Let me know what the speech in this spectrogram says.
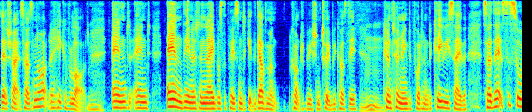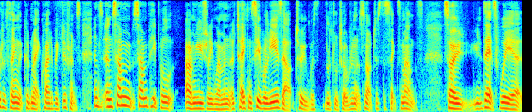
That's right. So it's not a heck of a lot, Mm. and and and then it enables the person to get the government contribution too because they're Mm. continuing to put into KiwiSaver. So that's the sort of thing that could make quite a big difference. And and some some people, um, usually women, are taking several years out too with little children. It's not just the six months. So that's where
